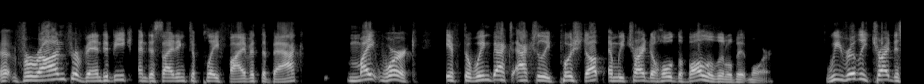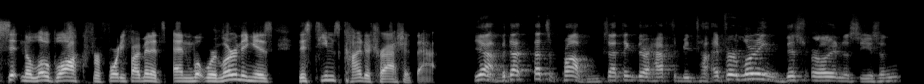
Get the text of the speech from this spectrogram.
Uh, Varane for Van de Beek and deciding to play five at the back might work if the wingbacks actually pushed up and we tried to hold the ball a little bit more. we really tried to sit in a low block for 45 minutes. And what we're learning is this team's kind of trash at that. Yeah, but that that's a problem because I think there have to be time. If we're learning this early in the season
